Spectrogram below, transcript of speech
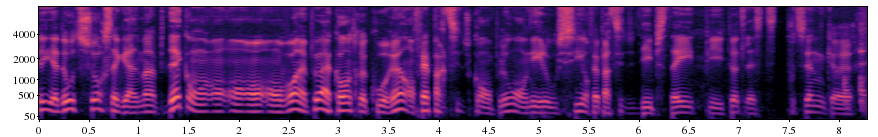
Il y a d'autres sources également. Puis dès qu'on on, on- va un peu à contre-courant, on fait partie du complot. On est aussi, on fait partie du Deep State, puis toute la petite poutine, que, puis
